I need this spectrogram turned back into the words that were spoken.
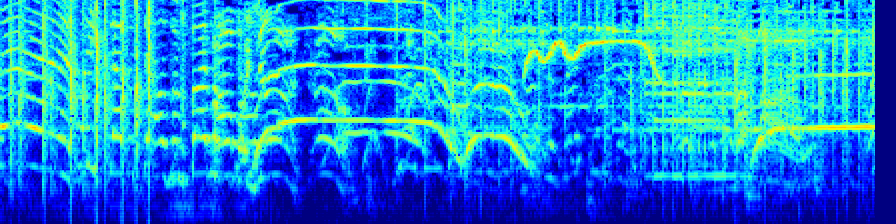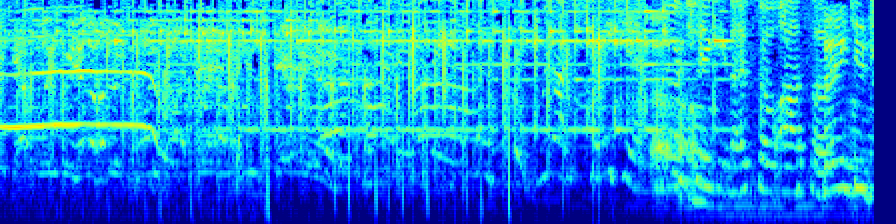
Twenty-seven thousand five oh my hundred. gosh! We are shaking. We are shaking. That is so awesome. Thank you,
